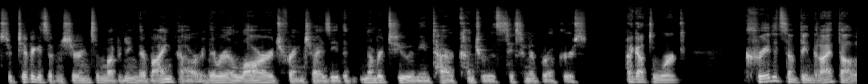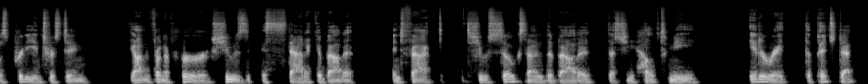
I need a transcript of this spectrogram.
certificates of insurance and leveraging their buying power. They were a large franchisee, the number two in the entire country with 600 brokers. I got to work, created something that I thought was pretty interesting, got in front of her. She was ecstatic about it. In fact, she was so excited about it that she helped me iterate the pitch deck.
